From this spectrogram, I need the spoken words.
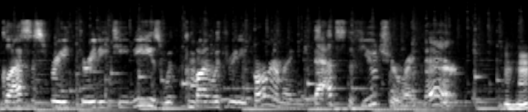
glasses-free 3D TVs with combined with 3D programming, that's the future right there. Mm-hmm.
